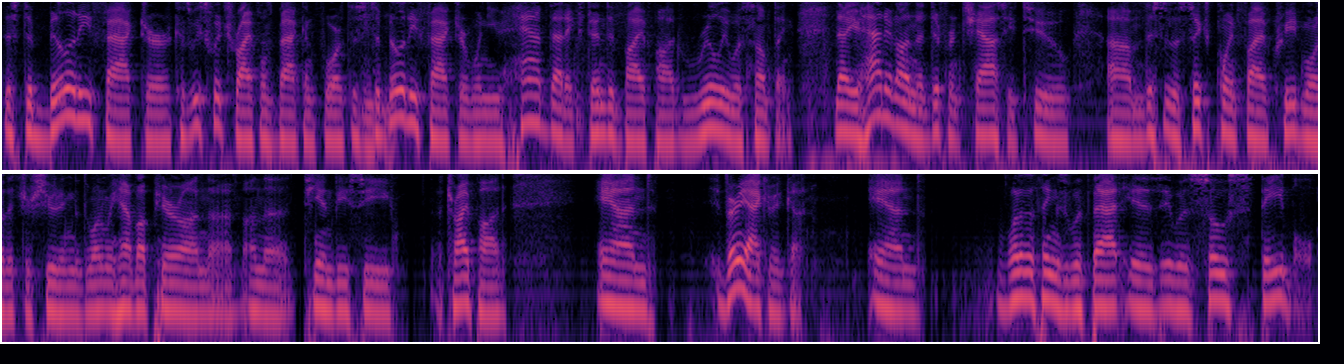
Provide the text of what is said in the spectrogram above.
the stability factor, because we switch rifles back and forth, the mm-hmm. stability mm-hmm. factor when you had that extended bipod really was something. Now you had it on a different chassis too. Um, this is a 6.5 Creedmoor that you're shooting, the one we have up here on uh, on the TNVC tripod, and very accurate gun. And one of the things with that is it was so stable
